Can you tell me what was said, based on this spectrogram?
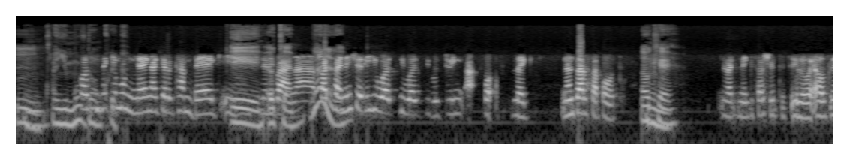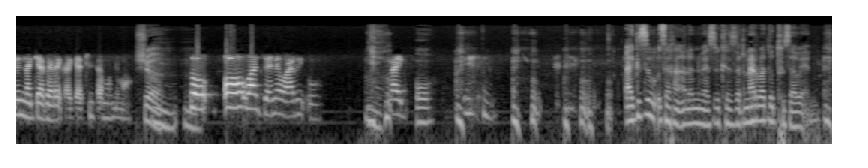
Mm. and you moved Because on ntse ke quick. I can come back Eh, in le okay. But no, no. financially, he was he was he was doing uh, for, like nantsar support. Okay. Like ne ke sa shete selo else le nna ke a bereka ke a thusa mo le. Sure. Mm, mm. So all wa January oh. like Oh, I guess it's a anonymous because rena re batla ho thusa wena.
